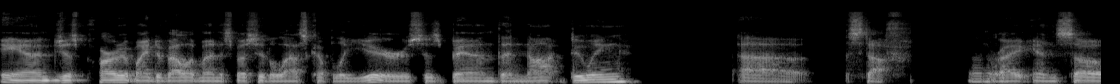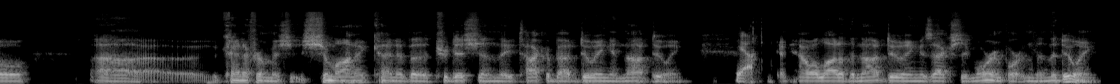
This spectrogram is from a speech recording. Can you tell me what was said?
and just part of my development especially the last couple of years has been the not doing uh stuff mm-hmm. right? And so uh kind of from a sh- shamanic kind of a tradition they talk about doing and not doing. Yeah. And how a lot of the not doing is actually more important than the doing.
